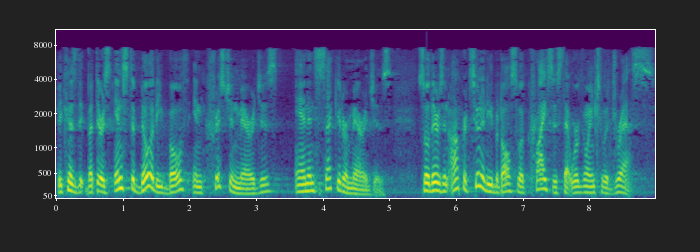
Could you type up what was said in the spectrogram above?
because, the, but there's instability both in Christian marriages and in secular marriages. So there's an opportunity but also a crisis that we're going to address.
